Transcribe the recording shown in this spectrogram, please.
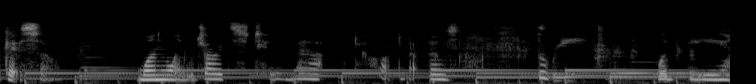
okay, so one language arts, two math. I talked about those. Three would be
